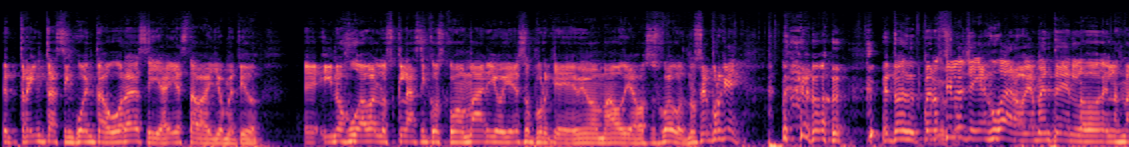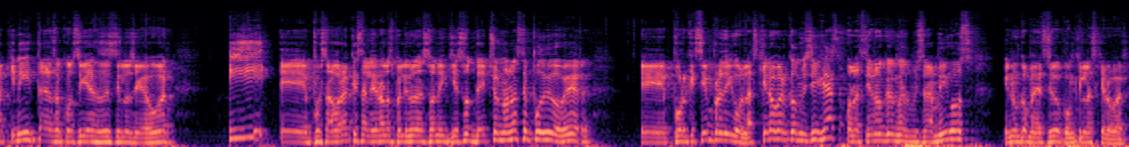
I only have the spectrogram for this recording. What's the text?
de 30, 50 horas y ahí estaba yo metido. Eh, y no jugaba los clásicos como Mario y eso porque mi mamá odiaba sus juegos. No sé por qué. Pero, entonces, pero sí los llegué a jugar, obviamente, en, lo- en las maquinitas o cosillas así, sí los llegué a jugar. Y eh, pues ahora que salieron las películas de Sonic y eso, de hecho no las he podido ver. eh, porque siempre digo, las quiero ver con mis hijas o las quiero ver con mis amigos y nunca me decido con quién las quiero ver.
